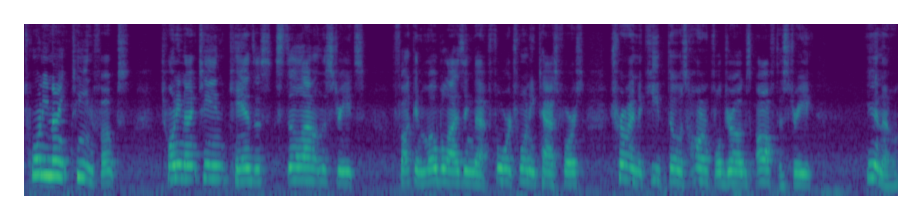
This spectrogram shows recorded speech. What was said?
2019, folks. 2019, Kansas still out in the streets, fucking mobilizing that 420 task force, trying to keep those harmful drugs off the street. You know,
